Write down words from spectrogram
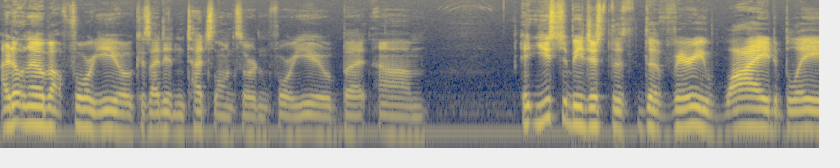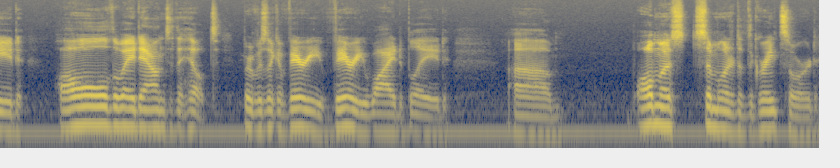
I don't know about 4U because I didn't touch longsword in 4U, but um, it used to be just the the very wide blade all the way down to the hilt, but it was like a very very wide blade, um, almost similar to the greatsword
